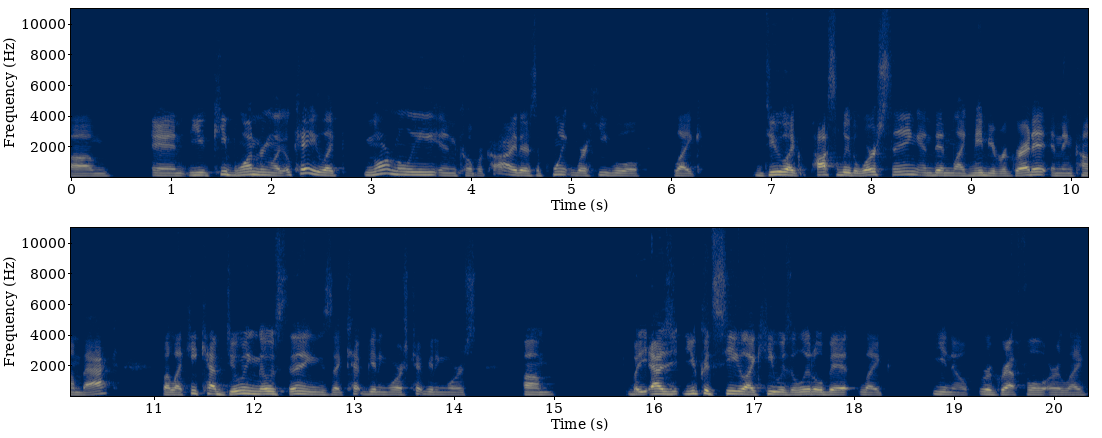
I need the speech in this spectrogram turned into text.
Um, and you keep wondering like okay like normally in cobra kai there's a point where he will like do like possibly the worst thing and then like maybe regret it and then come back but like he kept doing those things that kept getting worse kept getting worse um but as you could see like he was a little bit like you know regretful or like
